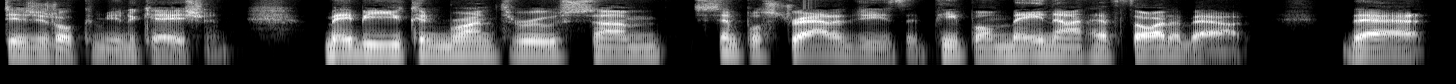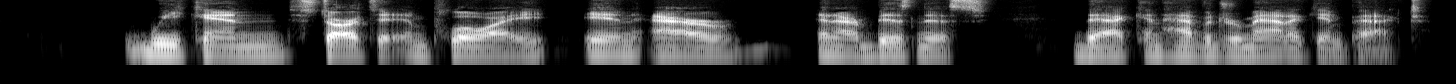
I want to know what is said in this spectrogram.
digital communication. Maybe you can run through some simple strategies that people may not have thought about that we can start to employ in our in our business that can have a dramatic impact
